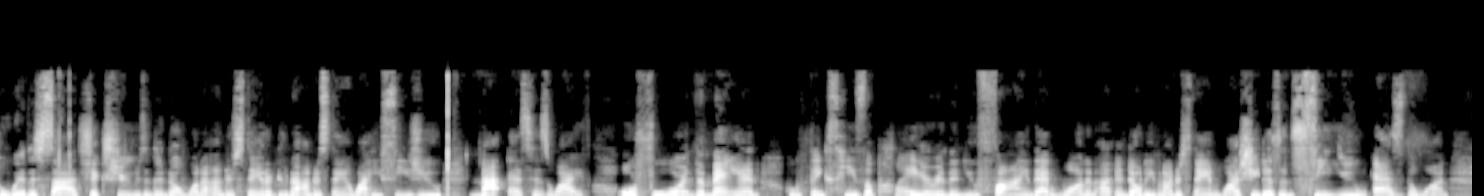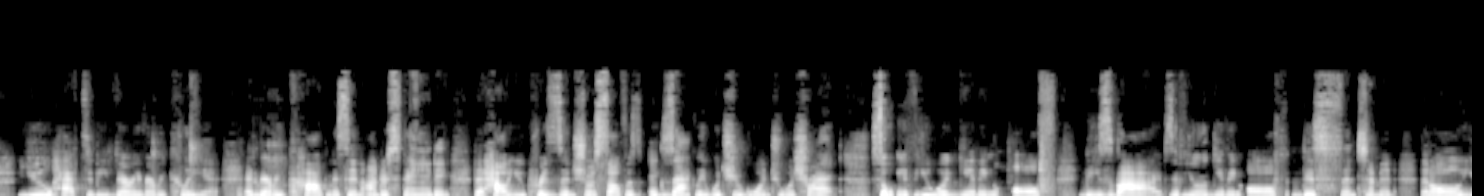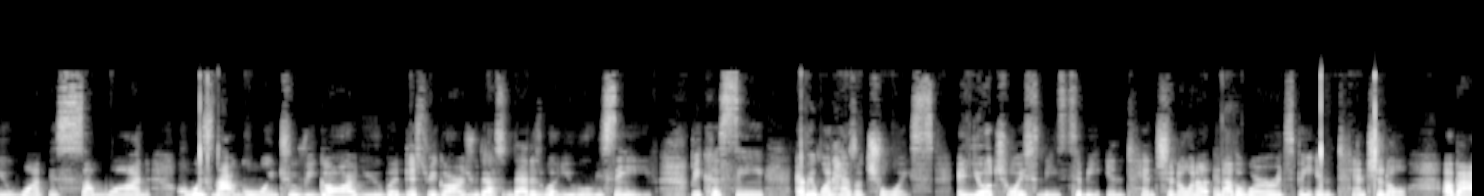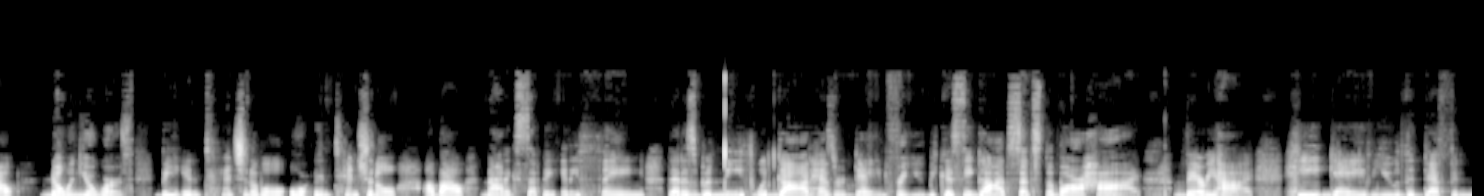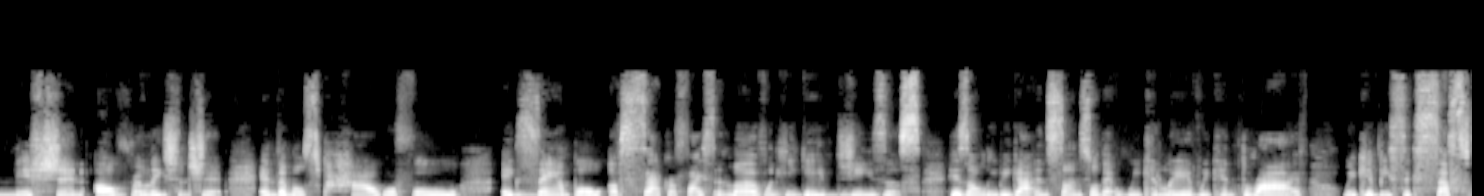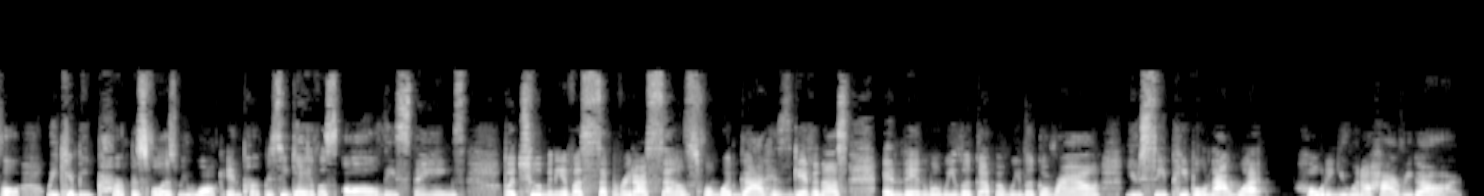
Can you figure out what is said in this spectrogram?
who wear the side chick shoes and then don't want to understand or do not understand why he sees you not as his wife. Or for the man who thinks he's a player and then you find that one and, uh, and don't even understand why she doesn't see you as the one you have to be very, very clear and very cognizant, understanding that how you present yourself is exactly what you're going to attract. So if you are giving off these vibes, if you're giving off this sentiment that all you want is someone who is not going to regard you but disregard you, that's that is what you will receive. Because see, everyone has a choice, and your choice needs to be intentional. In, in other words, be intentional about knowing your worth. Be intentional or intentional about not accepting anything that is beneath what God has ordained for you. Because see, God sets the bar high, very high. He gave you the definition of relationship and the most powerful example of sacrifice and love when he gave Jesus his only begotten son so that we can live, we can thrive, we can be successful. We can be purposeful as we walk in purpose. He gave us all these things, but too many of us separate ourselves from what God has given us. And then when we look up and we look around, you see people not what? Holding you in a high regard.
